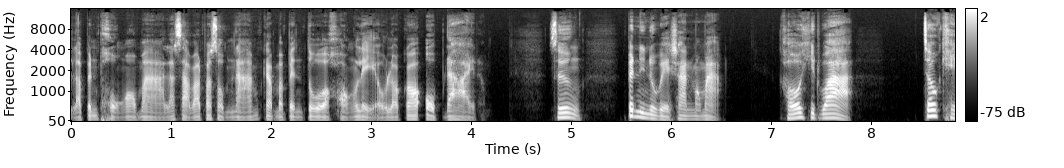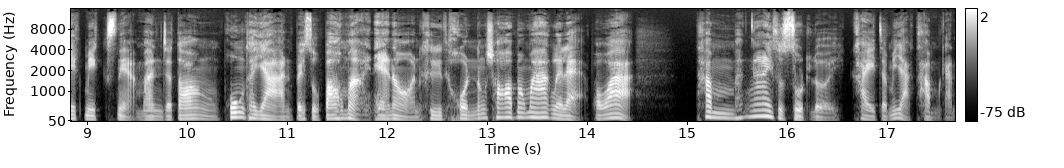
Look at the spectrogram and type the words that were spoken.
แล้วเป็นผงออกมา แล้วสามารถผสมน้ำกลับมาเป็นตัวของเหลว แล้วก็อบได้นะซึ่งเป็นอินโนเวชันมากๆเขาก็คิดว่า เจ้า cake mix เนี่ยมันจะต้องพุ่งทะยานไปสู่เป้าหมายแน่นอน คือคนต้องชอบมากๆเลยแหละ เพราะว่าทำง่ายสุดๆเลย ใครจะไม่อยากทำกัน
